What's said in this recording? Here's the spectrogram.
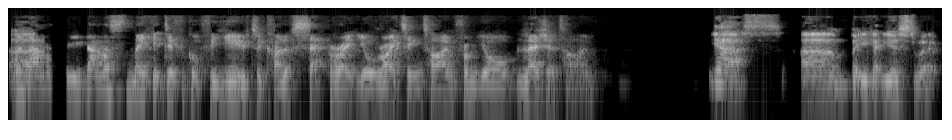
But uh, that must be that must make it difficult for you to kind of separate your writing time from your leisure time. Yes, um, but you get used to it.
